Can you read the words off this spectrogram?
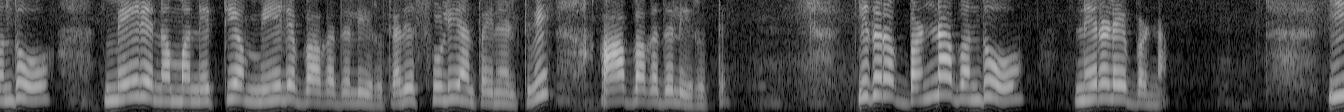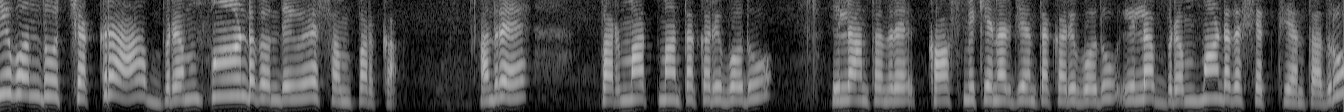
ಬಂದು ಮೇಲೆ ನಮ್ಮ ನೆತ್ತಿಯ ಮೇಲೆ ಭಾಗದಲ್ಲಿ ಇರುತ್ತೆ. ಅದೇ ಸುಳಿ ಅಂತ ಏನು ಹೇಳ್ತೀವಿ? ಆ ಭಾಗದಲ್ಲಿ ಇರುತ್ತೆ. ಇದರ ಬಣ್ಣ ಬಂದು ನೇರಳೆ ಬಣ್ಣ. ಈ ಒಂದು ಚಕ್ರ ಬ್ರಹ್ಮಾಂಡದೊಂದಿಗೆ ಸಂಪರ್ಕ. ಅಂದರೆ ಪರಮಾತ್ಮ ಅಂತ ಕರಿಬೋದು, ಇಲ್ಲ ಅಂತಂದರೆ ಕಾಸ್ಮಿಕ್ ಎನರ್ಜಿ ಅಂತ ಕರಿಬೋದು, ಇಲ್ಲ ಬ್ರಹ್ಮಾಂಡದ ಶಕ್ತಿ ಅಂತಾದರೂ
